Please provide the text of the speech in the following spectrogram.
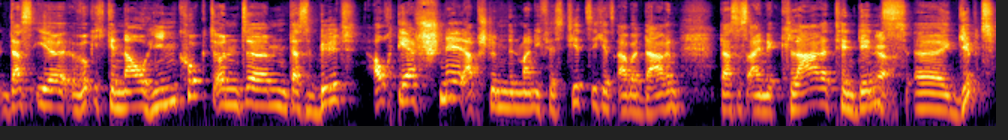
dass ihr wirklich genau hinguckt und ähm, das Bild auch der schnell Abstimmenden manifestiert sich jetzt aber darin, dass es eine klare Tendenz äh, gibt.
